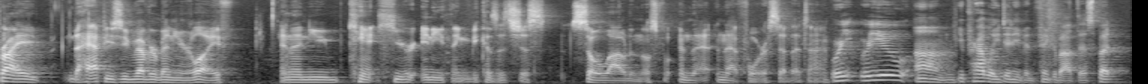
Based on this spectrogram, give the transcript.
probably the happiest you've ever been in your life, and then you can't hear anything because it's just so loud in those in that in that forest at that time. Were you, were you um you probably didn't even think about this, but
